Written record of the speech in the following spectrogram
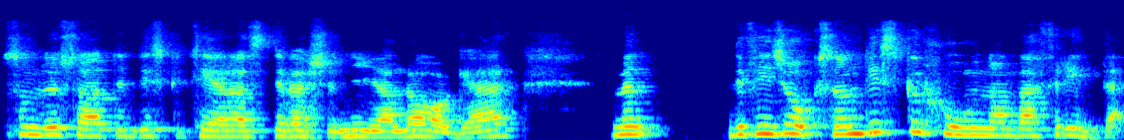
som du sa, att det diskuteras diverse nya lagar. Men det finns också en diskussion om varför inte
